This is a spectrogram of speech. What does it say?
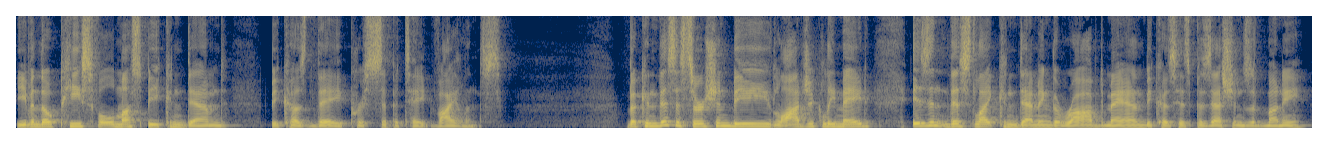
even though peaceful, must be condemned because they precipitate violence. But can this assertion be logically made? Isn't this like condemning the robbed man because his possessions of money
